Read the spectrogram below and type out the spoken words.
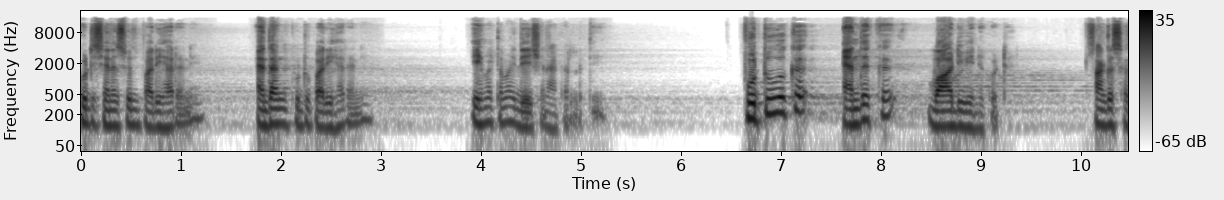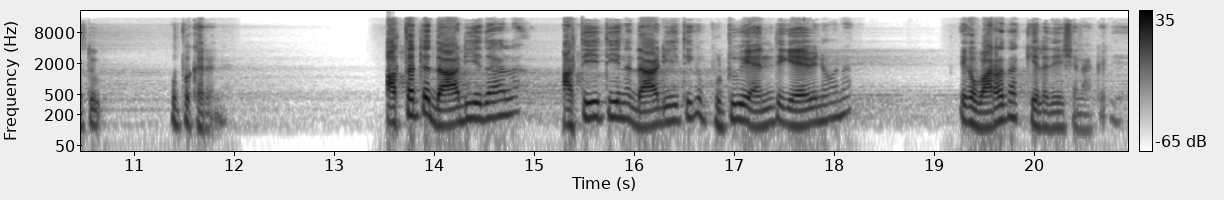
කුටි සැනසුන් පරිහරණය ඇඳං පුටු පරිහරණය එහෙම තමයි දේශනා කරලති. පුටුවක ඇඳක වාඩි වෙනකොට සඟ සතු උපකරන. අතට දාඩිය දාලා අතේ තියෙන දාඩීතික පුටුවේ ඇන්ද ගෑවෙනවන එක වරදක් කියල දේශනා කළේ.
